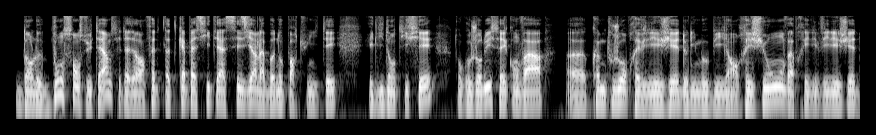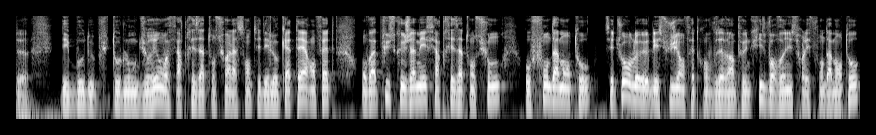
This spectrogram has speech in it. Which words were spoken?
dans le bon sens du terme, c'est-à-dire en fait notre capacité à saisir la bonne opportunité et l'identifier. Donc aujourd'hui, c'est qu'on va euh, comme toujours, privilégier de l'immobilier en région, on va privilégier de, des baux de plutôt longue durée, on va faire très attention à la santé des locataires. En fait, on va plus que jamais faire très attention aux fondamentaux. C'est toujours le, les sujets, en fait, quand vous avez un peu une crise, vous revenez sur les fondamentaux.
